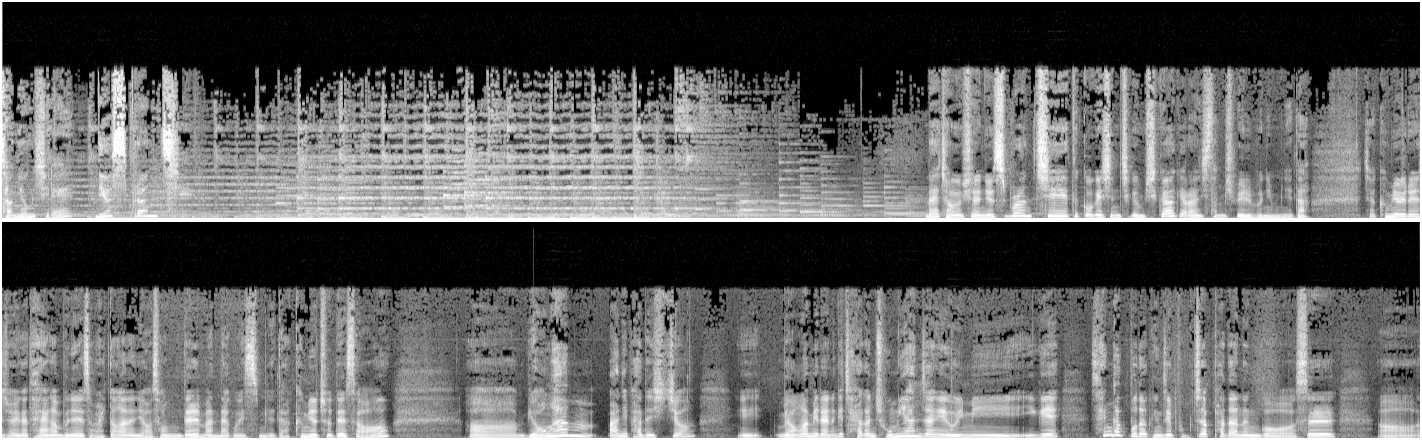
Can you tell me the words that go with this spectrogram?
정용실의 뉴스 브런치. 네, 정용실의 뉴스 브런치 듣고 계신 지금 시각 11시 31분입니다. 자, 금요일에 저희가 다양한 분야에서 활동하는 여성들 만나고 있습니다. 금요 초대석. 어, 명함 많이 받으시죠? 이 명함이라는 게 작은 종이 한 장의 의미, 이게 생각보다 굉장히 복잡하다는 것을 어,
